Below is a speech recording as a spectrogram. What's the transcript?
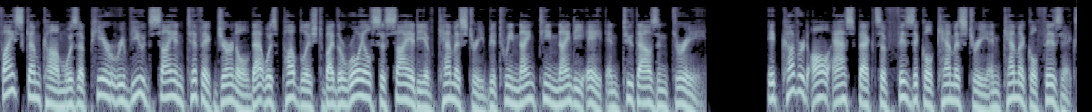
PhysChemComm was a peer-reviewed scientific journal that was published by the Royal Society of Chemistry between 1998 and 2003. It covered all aspects of physical chemistry and chemical physics,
